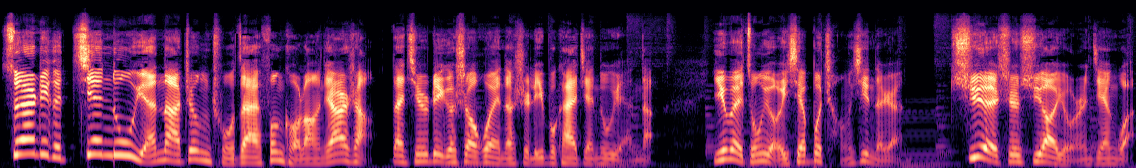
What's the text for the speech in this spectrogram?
虽然这个监督员呢正处在风口浪尖上，但其实这个社会呢是离不开监督员的，因为总有一些不诚信的人，确实需要有人监管。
